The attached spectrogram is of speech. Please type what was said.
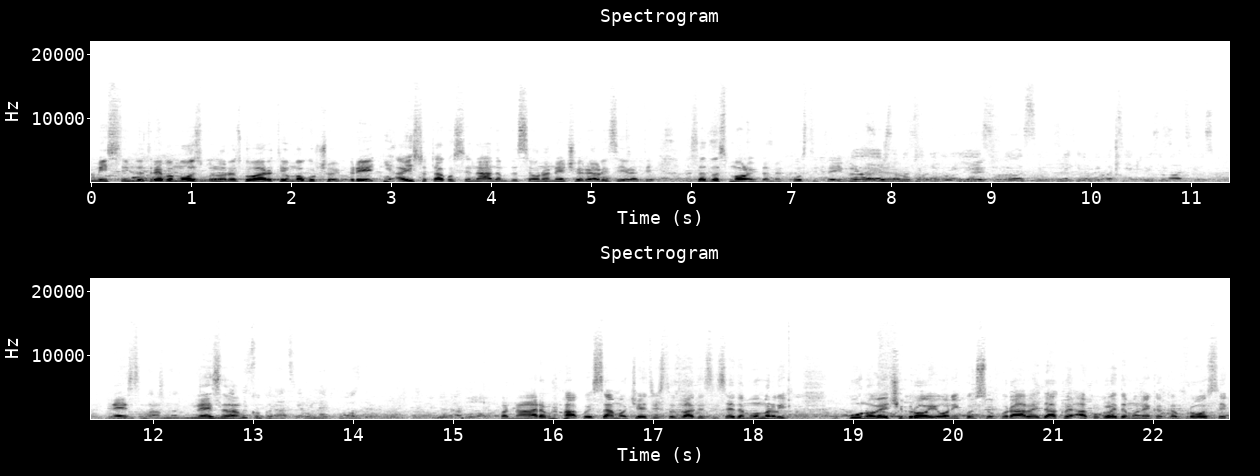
mislim da trebamo ozbiljno razgovarati o mogućoj prijetnji, a isto tako se nadam da se ona neće realizirati. A sad vas molim da me pustite, imam dalje... Jesu li osim neki drugi pacijenti u izolaciji? Ne znam, ne znam kako... Pa naravno, ako je samo 427 umrlih, puno veći broj onih koji se oporave. Dakle, ako gledamo nekakav prosjek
